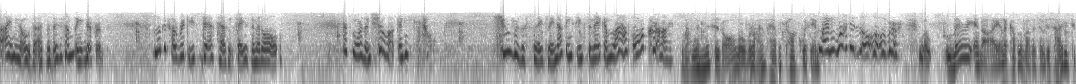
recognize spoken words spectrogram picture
I know that, but there's something different. Look at how Ricky's death hasn't fazed him at all. That's more than shock, and he's so humorless lately. Nothing seems to make him laugh or cry. Well, when this is all over, I'll have a talk with him. When what is all over? Well, Larry and I and a couple of others have decided to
